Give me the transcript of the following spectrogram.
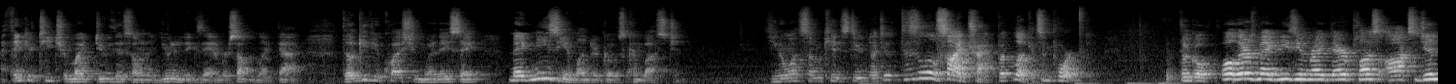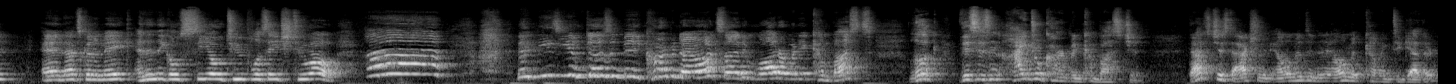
I think your teacher might do this on a unit exam or something like that. They'll give you a question where they say, magnesium undergoes combustion. You know what some kids do? Now, just, this is a little sidetrack, but look, it's important. They'll go, oh, there's magnesium right there, plus oxygen and that's going to make, and then they go CO2 plus H2O. Ah, magnesium doesn't make carbon dioxide and water when it combusts. Look, this isn't hydrocarbon combustion. That's just actually an element and an element coming together,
